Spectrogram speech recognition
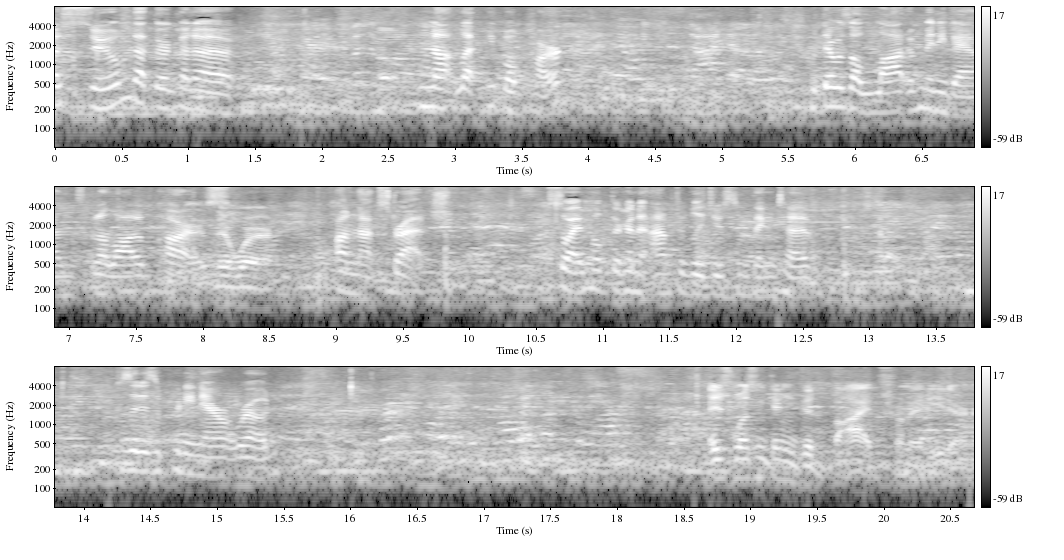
assume that they're gonna not let people park. But there was a lot of minivans and a lot of cars There were. on that stretch. So I hope they're gonna actively do something to because it is a pretty narrow road. I just wasn't getting good vibes from it either.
